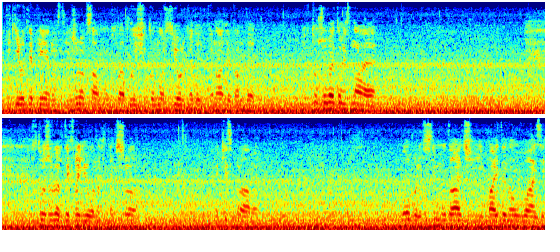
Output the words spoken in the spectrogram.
І такі от неприємності. І живе самому туди ближче до Норс-Йорка, в Канаді, там де ну, хто живе, той знає. Хто живе в тих районах. Так що такі справи. Добре, всім удачі і майте на увазі.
